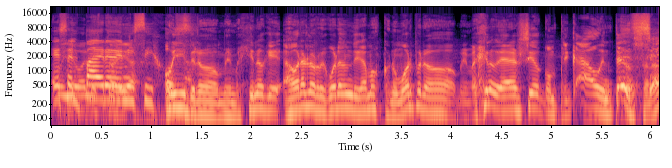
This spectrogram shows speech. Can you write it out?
es el padre de mis hijos. Oye, pero me imagino que ahora lo recuerdan, digamos, con humor, pero me imagino que debe haber sido complicado, intenso, Sí, ¿no?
